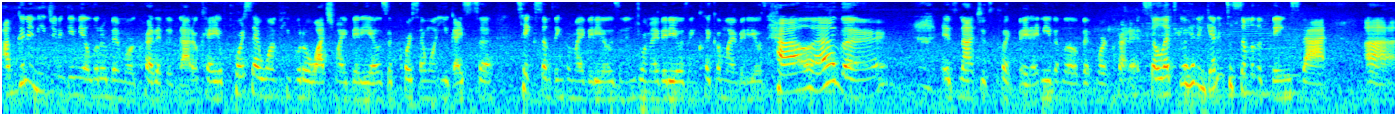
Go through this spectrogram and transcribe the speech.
I'm gonna need you to give me a little bit more credit than that, okay? Of course I want people to watch my videos. Of course I want you guys to take something from my videos and enjoy my videos and click on my videos. However, it's not just clickbait. I need a little bit more credit. So let's go ahead and get into some of the things that uh,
